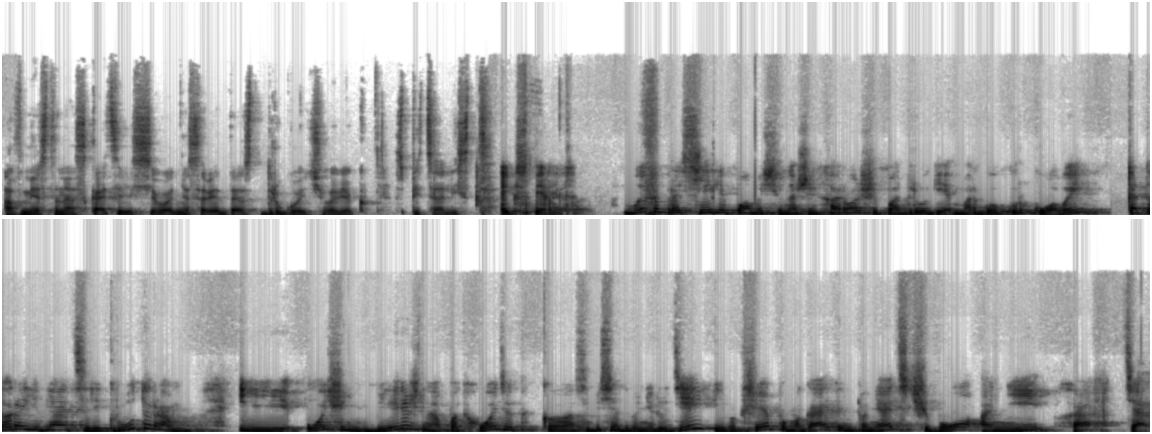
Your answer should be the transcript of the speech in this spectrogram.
А вместо нас, Кати, сегодня совет даст другой человек, специалист. Эксперт мы попросили помощи у нашей хорошей подруги Марго Курковой, которая является рекрутером и очень бережно подходит к собеседованию людей и вообще помогает им понять, чего они хотят.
